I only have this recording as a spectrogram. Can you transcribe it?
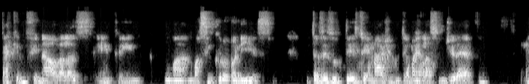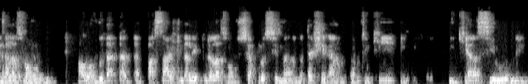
para que no final elas entrem numa, numa sincronia. Assim. Muitas vezes o texto e a imagem não têm uma relação direta, mas elas vão ao longo da, da, da passagem da leitura elas vão se aproximando até chegar num ponto em que em que elas se unem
